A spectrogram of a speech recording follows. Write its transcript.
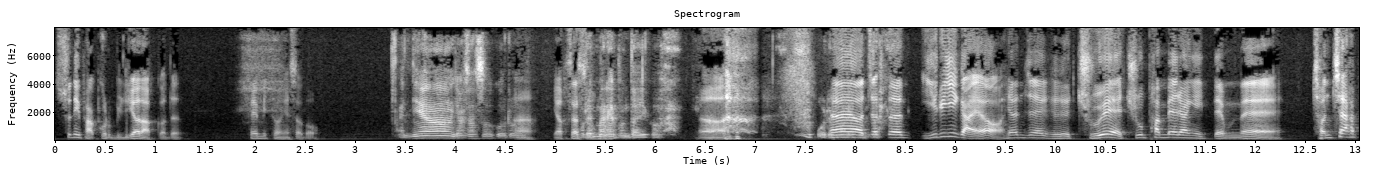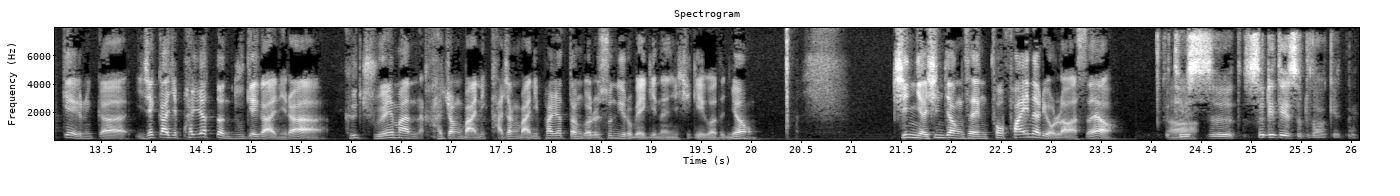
순위 밖으로 밀려났거든. 페미통에서도. 안녕 역사 속으로 어, 역사 속으로. 오랜만에 해본다 이거. 어. 오랜만에 네. 어쨌든 1위가요. 현재 그 주의 주 판매량이기 때문에 전체 합계 그러니까 이제까지 팔렸던 두 개가 아니라 그 주에만 가장 많이 가장 많이 팔렸던 거를 순위로 매기는 시기거든요. 진 여신전생 4 파이널이 올라왔어요. 그 어. DS 3DS로 나왔겠네.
